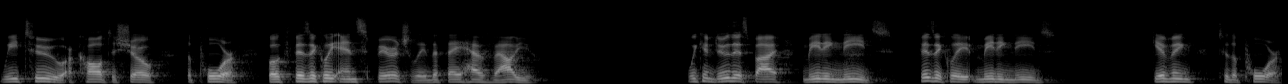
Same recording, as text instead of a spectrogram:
we too are called to show the poor both physically and spiritually that they have value we can do this by meeting needs physically meeting needs giving to the poor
